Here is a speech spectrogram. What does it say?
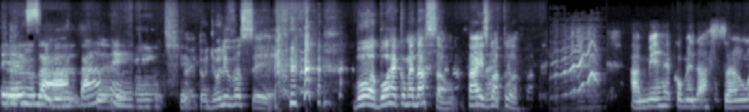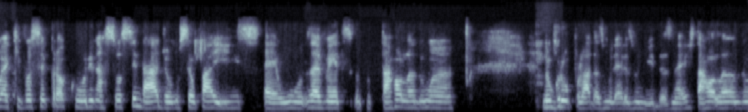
Exatamente. Ai, tô de olho em você. boa, boa recomendação. Thaís, Né? com a tua. A minha recomendação é que você procure na sua cidade ou no seu país é, os eventos. Está rolando uma. No grupo lá das Mulheres Unidas, né? Está rolando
